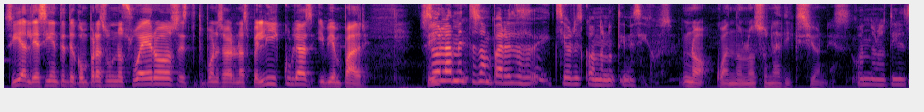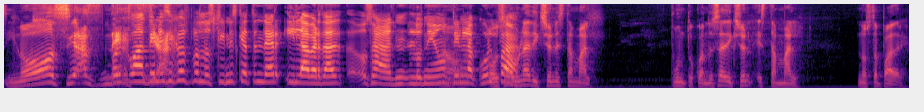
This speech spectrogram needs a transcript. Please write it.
Sí, al día siguiente te compras unos sueros, este, te pones a ver unas películas y bien padre. ¿Sí? Solamente son padres las adicciones cuando no tienes hijos. No, cuando no son adicciones. Cuando no tienes hijos. No seas Porque cuando tienes necia. hijos, pues los tienes que atender y la verdad, o sea, los niños no, tienen la culpa. O sea, una adicción está mal. Punto. Cuando esa adicción está mal. No está padre.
